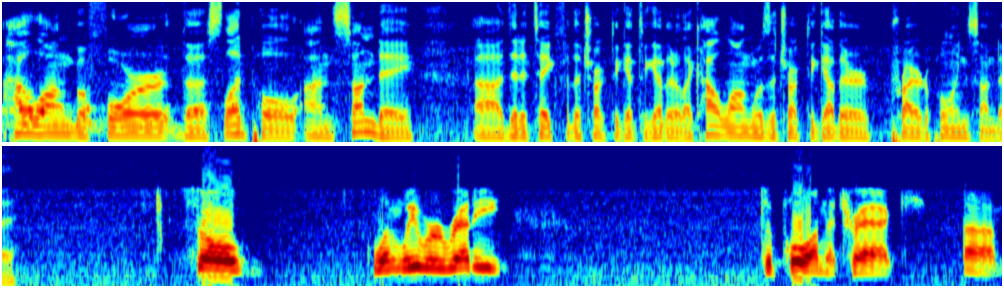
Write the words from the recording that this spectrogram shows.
how long before the sled pull on Sunday uh, did it take for the truck to get together? Like, how long was the truck together prior to pulling Sunday? So when we were ready to pull on the track, um,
